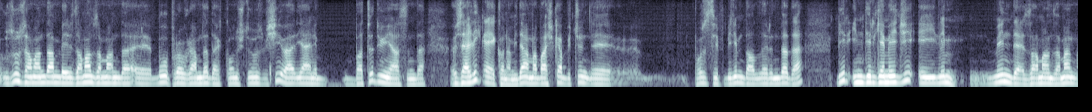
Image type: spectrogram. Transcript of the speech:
uzun zamandan beri zaman zaman da e, bu programda da konuştuğumuz bir şey var. Yani Batı dünyasında özellikle ekonomide ama başka bütün e, pozitif bilim dallarında da bir indirgemeci eğilimin de zaman zaman e,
